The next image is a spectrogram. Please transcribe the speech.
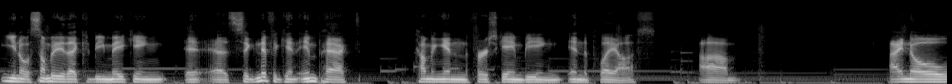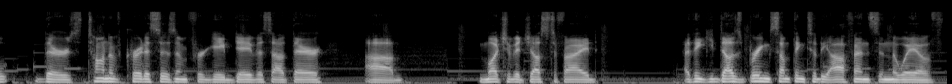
you know somebody that could be making a, a, significant impact coming in, in the first game being in the playoffs. Um, I know there's ton of criticism for Gabe Davis out there. Um, much of it justified. I think he does bring something to the offense in the way of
